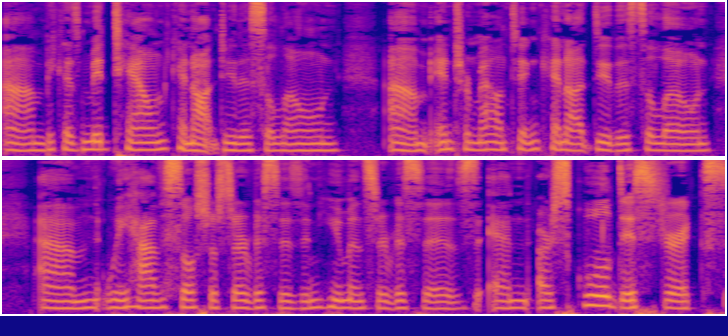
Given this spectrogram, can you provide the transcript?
Um, because Midtown cannot do this alone. Um, Intermountain cannot do this alone. Um, we have social services and human services and our school districts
